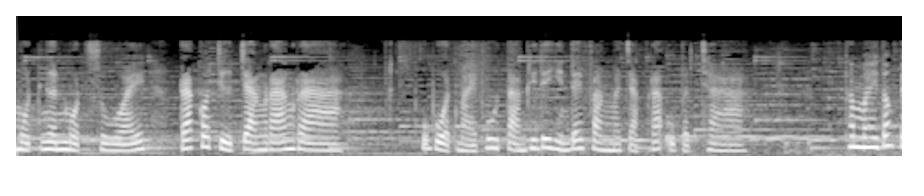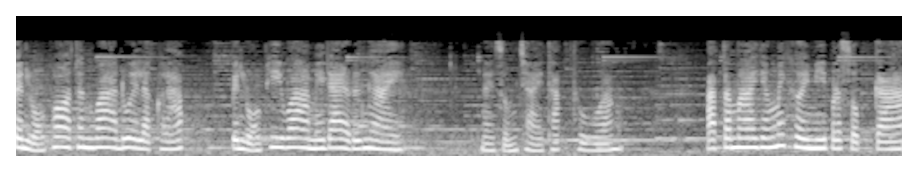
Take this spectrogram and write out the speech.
หมดเงินหมดสวย รักก็จืดจางร้างรา ผู้บวชใหม่พูดตามที่ได้ยินได้ฟังมาจากพระอุปัชฌาย์ทำไมต้องเป็นหลวงพ่อท่านว่าด้วยล่ะครับ เป็นหลวงพี่ว่าไม่ได้หรือไงนายสมชายทักท้วงอาตมายังไม่เคยมีประสบกา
